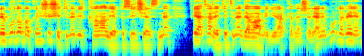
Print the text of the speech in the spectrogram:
Ve burada bakın şu şekilde bir kanal yapısı içerisinde fiyat hareketine devam ediyor arkadaşlar. Yani burada benim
